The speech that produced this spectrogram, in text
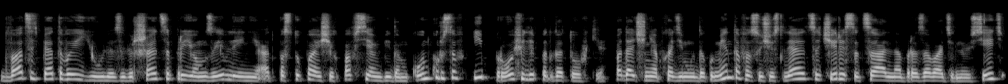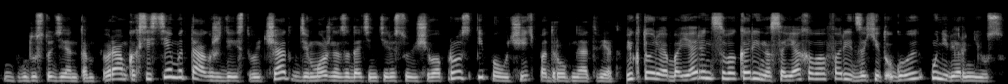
25 июля завершается прием заявлений от поступающих по всем видам конкурсов и профилей подготовки. Подача Подача необходимых документов осуществляется через социально-образовательную сеть «Буду студентом». В рамках системы также действует чат, где можно задать интересующий вопрос и получить подробный ответ. Виктория Бояринцева, Карина Саяхова, Фарид Захид Оглы, Универньюз.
